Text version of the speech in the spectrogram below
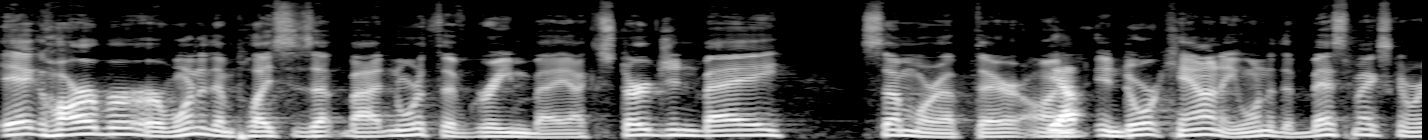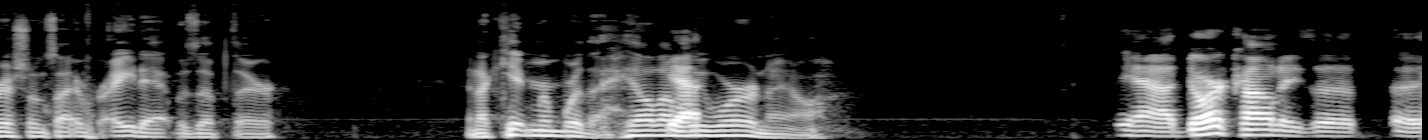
Egg Harbor or one of them places up by north of Green Bay, like Sturgeon Bay, somewhere up there on Yep. in Door County. One of the best Mexican restaurants I ever ate at was up there, and I can't remember where the hell Yeah. we were now. yeah, Door County's a, a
